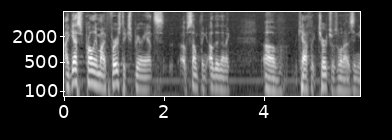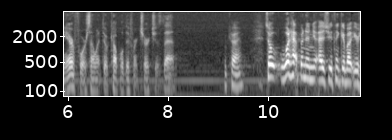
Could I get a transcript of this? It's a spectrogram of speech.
I guess probably my first experience of something other than a of Catholic church was when I was in the Air Force. I went to a couple different churches then. Okay. So, what happened in, as you think about your,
